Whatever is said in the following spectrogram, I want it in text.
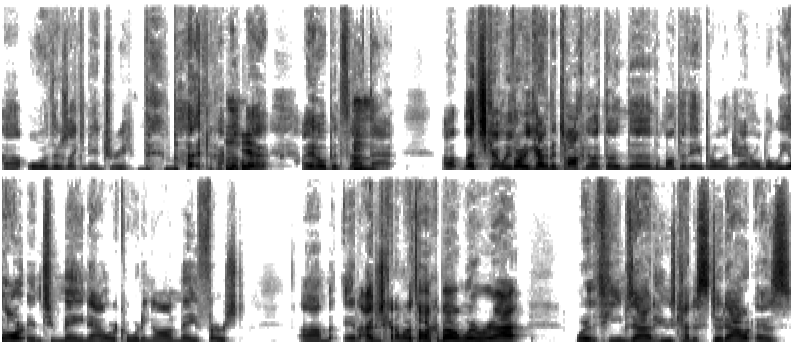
uh, or there's like an injury. but I, yeah. I, I, hope it's not that. Uh, let's. We've already kind of been talking about the, the the month of April in general, but we are into May now. Recording on May first. Um, and I just kind of want to talk about where we're at, where the team's at, who's kind of stood out as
